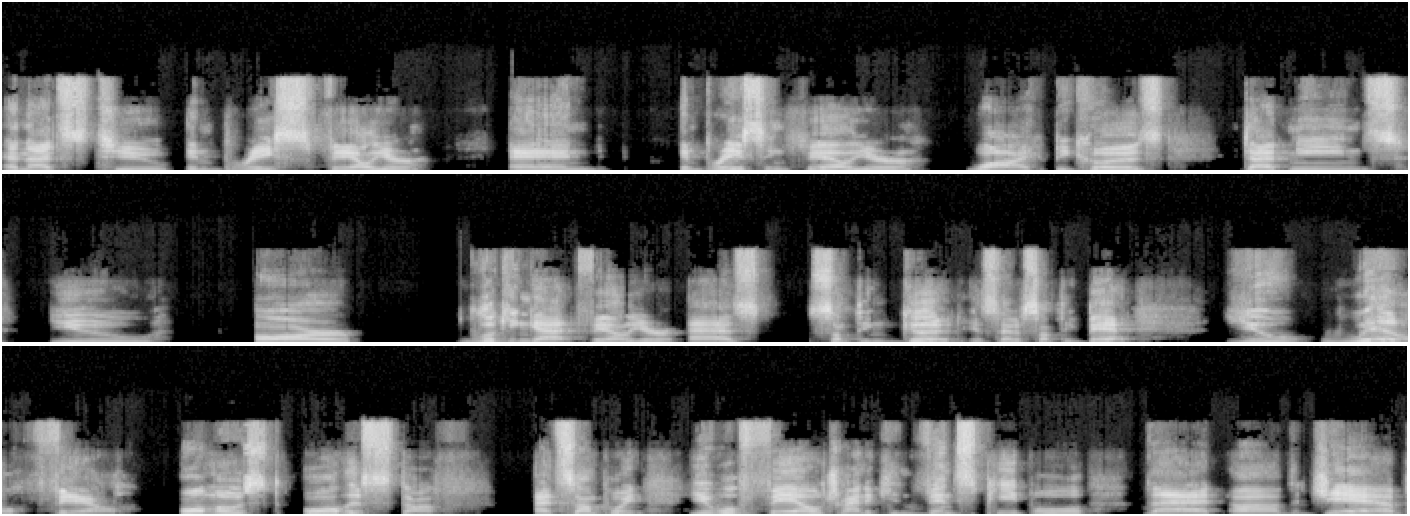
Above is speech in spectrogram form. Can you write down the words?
and that's to embrace failure and embracing failure. Why? Because that means you are looking at failure as something good instead of something bad. You will fail almost all this stuff at some point. You will fail trying to convince people that uh, the jab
